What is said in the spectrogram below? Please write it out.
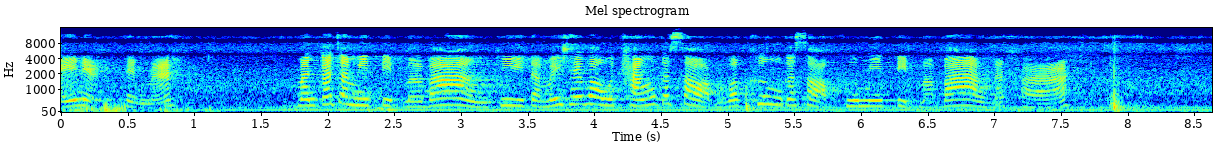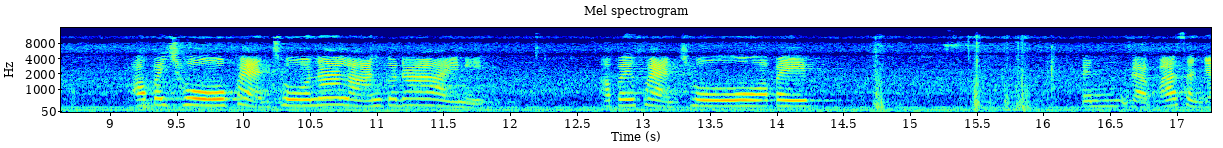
ส์เนี่ยเห็นไหมมันก็จะมีติดมาบ้างพี่แต่ไม่ใช่ว่าทั้งกระสอบหรือว่าครึ่งกระสอบคือมีติดมาบ้างนะคะ เอาไปโชว์แขวนโชว์หน้าร้านก็ได้นี่ เอาไปแขวนโชว์เอาไป เป็นแบบว่าสัญ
